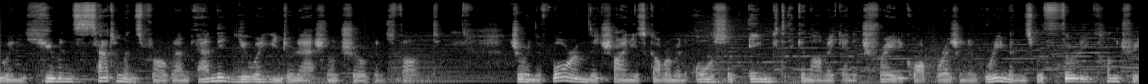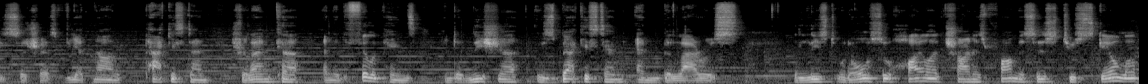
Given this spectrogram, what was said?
UN Human Settlements Program, and the UN International Children's Fund. During the forum, the Chinese government also inked economic and trade cooperation agreements with 30 countries such as Vietnam, Pakistan, Sri Lanka, and the Philippines, Indonesia, Uzbekistan, and Belarus. The list would also highlight China's promises to scale up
